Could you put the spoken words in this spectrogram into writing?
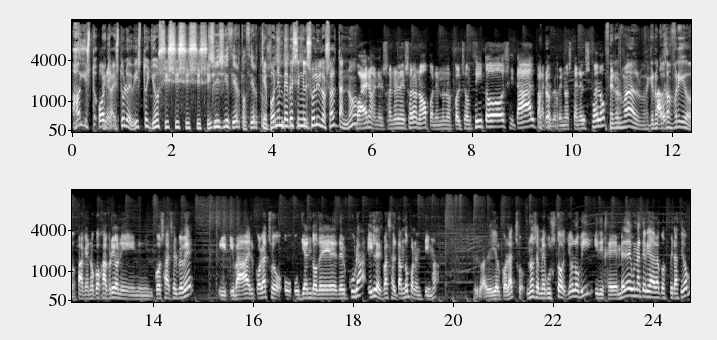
Ay, esto, Ponen- venga, esto lo he visto yo, sí, sí, sí, sí, sí. Sí, sí, cierto, cierto. Que Sí, ponen sí, sí, bebés sí, en el sí. suelo y los saltan, ¿no? Bueno, en el suelo, en el suelo no, ponen unos colchoncitos y tal, para que el Bueno. bebé no esté en el suelo, Menos mal, para que no ¿Sabes? cojan frío. para que no coja frío ni, ni cosas el bebé. Y, y va el colacho hu- huyendo de- del cura y les va saltando por encima. Y el colacho. No sé, me gustó. Yo lo vi y dije, en vez de una teoría de la conspiración,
